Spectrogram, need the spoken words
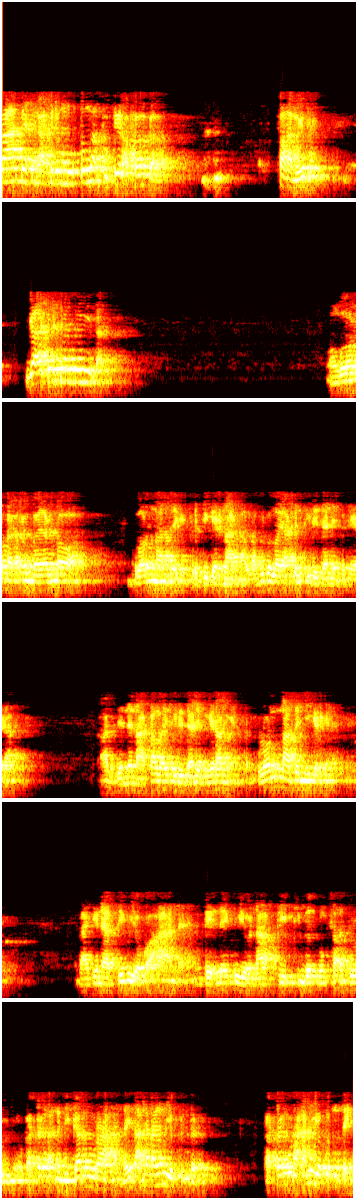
Ada yang akhirnya mutung nggak bukti ra bangga. Paham ya? Gak ada jaminan. Monggo kadang bayang no, kalau nanti berpikir nakal, tapi kalau yakin diri dan pengiran. Artinya nakal lagi diri dan pengiran ya. Kalau nanti mikirnya, Nanti nabi ku yo kok aneh, ini ku yo nabi tinggal bangsa dulu. Kadang nggak ngendikan uraan, tapi tak kenangan ya bener. Kadang uraan yo penting,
